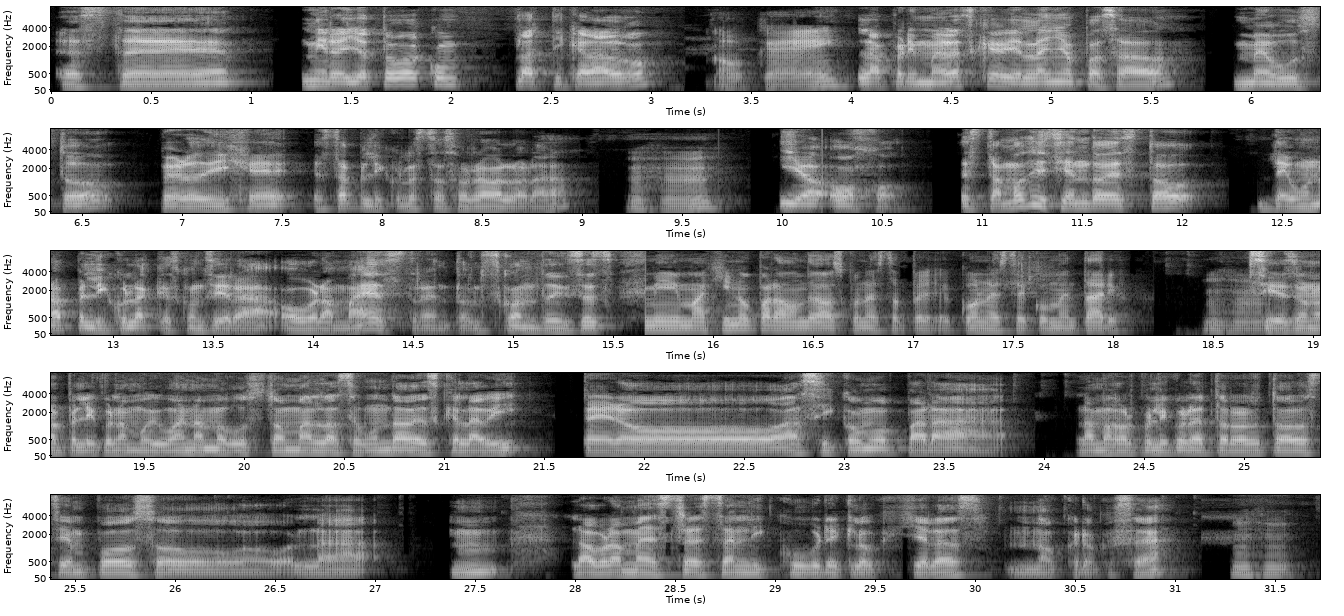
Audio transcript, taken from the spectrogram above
Este. Mira, yo te voy a platicar algo. Ok. La primera vez que vi el año pasado, me gustó, pero dije, esta película está sobrevalorada. Y ojo, estamos diciendo esto de una película que es considerada obra maestra. Entonces, cuando dices... Me imagino para dónde vas con, esta con este comentario. Sí, es una película muy buena. Me gustó más la segunda vez que la vi. Pero así como para la mejor película de terror de todos los tiempos o la, mm, la obra maestra de Stanley Kubrick, lo que quieras, no creo que sea.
